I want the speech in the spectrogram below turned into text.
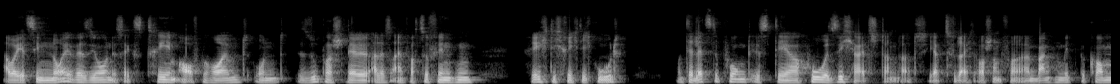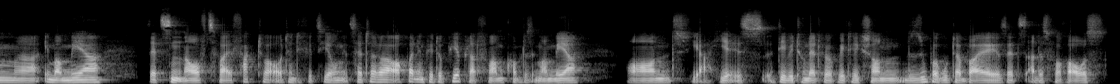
Aber jetzt die neue Version ist extrem aufgeräumt und super schnell alles einfach zu finden. Richtig, richtig gut. Und der letzte Punkt ist der hohe Sicherheitsstandard. Ihr habt es vielleicht auch schon von Banken mitbekommen. Äh, immer mehr setzen auf Zwei-Faktor-Authentifizierung etc. Auch bei den Peer-to-Peer-Plattformen kommt es immer mehr. Und ja, hier ist Debito Network wirklich schon super gut dabei, setzt alles voraus.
